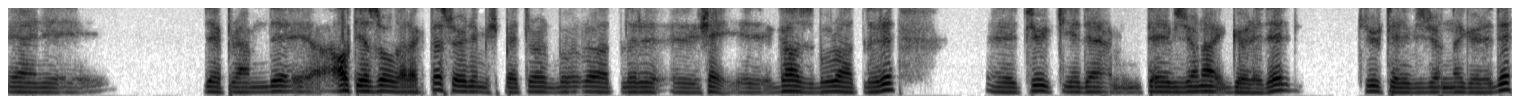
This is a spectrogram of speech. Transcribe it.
yani e, depremde e, altyazı olarak da söylemiş petrol boru hatları e, şey e, gaz boru hatları e, Türkiye'de televizyona göre de Türk televizyonuna göre de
